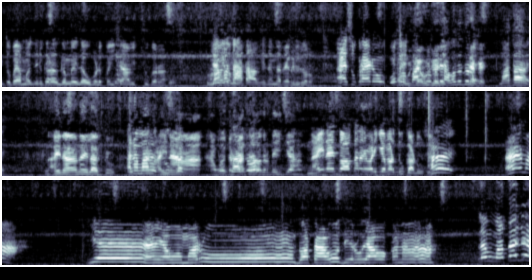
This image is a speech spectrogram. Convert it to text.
એ તો ભાઈ મજૂરી કરવા ગમે જવું પડે પૈસા આવી શું કરવા. હોય માતા આવશે તમે રેકડી કરો. આ તમે. માતા આવે. નાઈ ના નહીં લાગતું. અને મારે નાઈ ના આ- આ વગર પાછળ વગર બેસી ગયા નાઈ નાઈ તો આવતા નથી વળી કે અમારે દુ કાઢું છે. હે હે માં. યે આવો મારું દોતાઓ દેરું આવો કના. લે હું માતા ને?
